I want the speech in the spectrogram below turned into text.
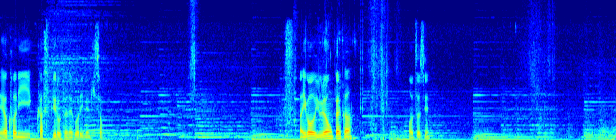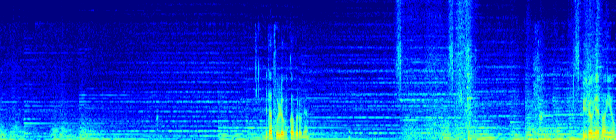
에어컨이 가습기로 변해버리는 기적. 아, 이거 유령 뺄까? 어쩌지? 일단 돌려볼까 그러면? 유령 예방이요?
